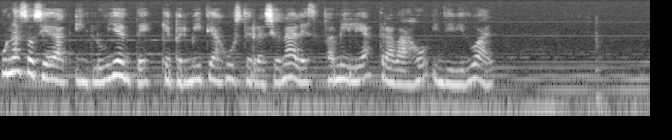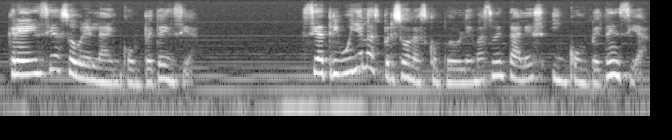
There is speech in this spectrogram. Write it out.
Una sociedad incluyente que permite ajustes racionales, familia, trabajo individual. Creencia sobre la incompetencia. Se atribuye a las personas con problemas mentales incompetencia.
